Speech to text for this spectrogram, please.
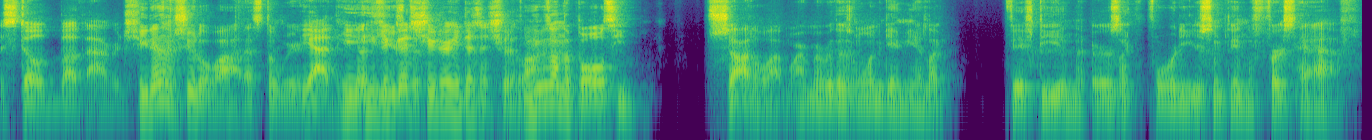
still above average. He doesn't shoot a lot. That's the weird. Yeah, thing. he, does- he's a good to- shooter. He doesn't shoot a lot. When he was on the Bulls, he shot a lot more. I remember there's one game he had like 50 and or it was like 40 or something in the first half.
